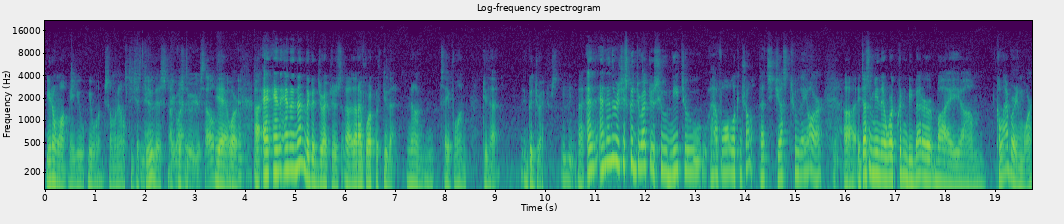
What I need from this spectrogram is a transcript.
you don't want me. You you want someone else to just yeah. do this stuff. Or you want to do it yourself. Yeah, or uh, and, and and none of the good directors uh, that I've worked with do that. None, save one, do that. good directors. Mhm. Uh, and, and then there are just good directors who need to have all the control. That's just who they are. Yeah. Uh, it doesn't mean their work couldn't be better by um, collaborating more,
